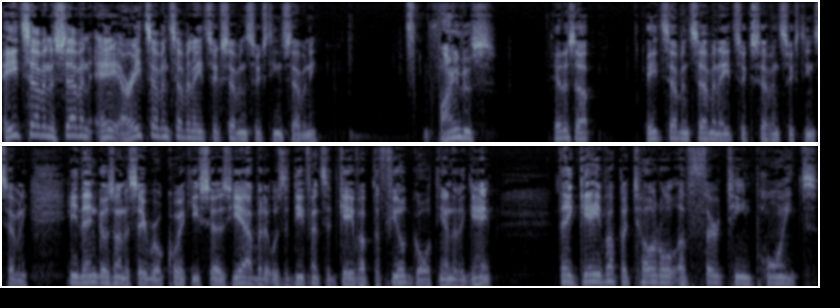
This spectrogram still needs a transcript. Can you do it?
877 or 877 867 1670. Find us Hit us up. 877 867 1670. He then goes on to say, real quick, he says, Yeah, but it was the defense that gave up the field goal at the end of the game. They gave up a total of 13 points.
